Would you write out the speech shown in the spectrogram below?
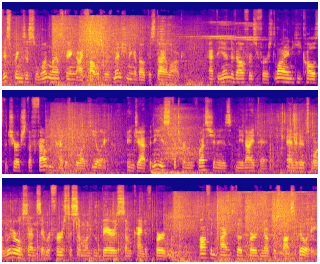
This brings us to one last thing I thought was worth mentioning about this dialogue. At the end of Alfred's first line, he calls the church the fountainhead of blood healing. In Japanese, the term in question is ninaite, and in its more literal sense, it refers to someone who bears some kind of burden, oftentimes the burden of responsibility.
